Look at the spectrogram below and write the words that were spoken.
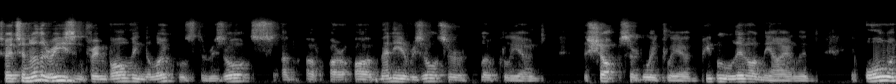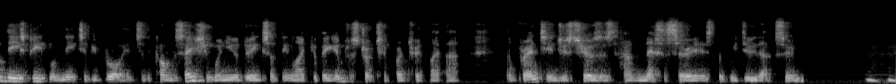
So it's another reason for involving the locals. The resorts, um, are, are, are many resorts are locally owned. The shops are locally owned. People live on the island. All of these people need to be brought into the conversation when you're doing something like a big infrastructure project like that. And Perhentian just shows us how necessary it is that we do that soon. Mm-hmm.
